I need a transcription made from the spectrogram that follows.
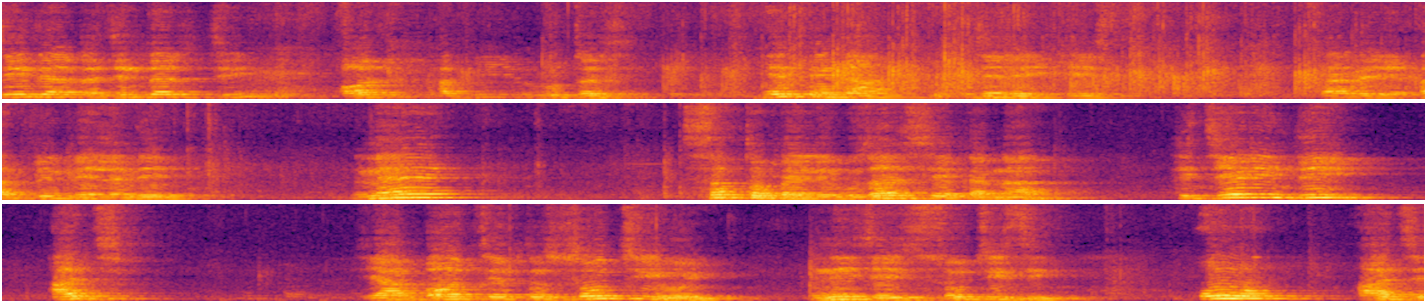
ਸੀਨੀਅਰ ਰਜਿੰਦਰ ਜੀ ਔਰ ਅਬੀਰ ਬੁੱਟਰ ਜੀ ਇਹ ਪਿੰਡਾਂ ਜਿਹੜੇ ਇਸ ਸਾਰੇ ਅਦਬੀ ਮੇਲੇ ਦੇ ਮੈਂ ਸਭ ਤੋਂ ਪਹਿਲੇ ਗੁਜ਼ਾਰਿਸ਼ ਇਹ ਕਰਨਾ ਕਿ ਜਿਹੜੀ ਦੀ ਅੱਜ ਜਾਂ ਬਹੁਤ ਚਿਰ ਤੋਂ ਸੋਚੀ ਹੋਈ ਨਹੀਂ ਜੇ ਸੋਚੀ ਸੀ ਉਹ ਅੱਜ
